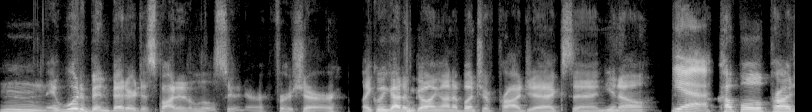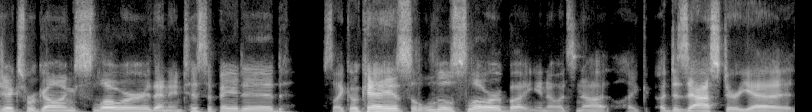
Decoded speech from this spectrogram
Hmm, it would have been better to spot it a little sooner, for sure. Like we got him going on a bunch of projects, and you know, Yeah. a couple projects were going slower than anticipated. It's like, okay, it's a little slower, but you know, it's not like a disaster yet,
